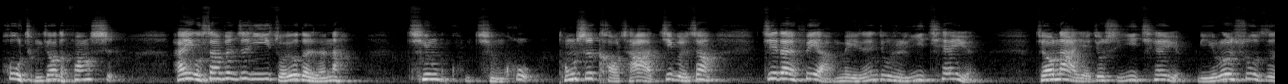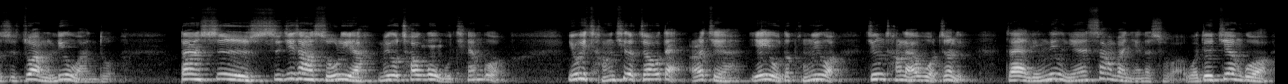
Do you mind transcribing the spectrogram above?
后成交的方式，还有三分之一左右的人呢，请请户，同时考察，基本上接待费啊，每人就是一千元，交纳也就是一千元，理论数字是赚了六万多，但是实际上手里啊没有超过五千过。因为长期的招待，而且也有的朋友啊，经常来我这里。在零六年上半年的时候，我就见过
